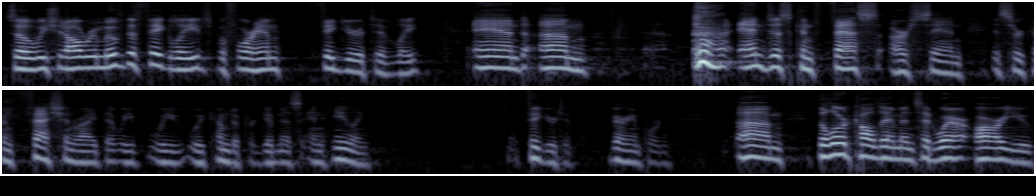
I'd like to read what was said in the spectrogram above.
So we should all remove the fig leaves before him, figuratively. And. Um, and just confess our sin. It's through confession, right, that we've, we've, we come to forgiveness and healing figuratively. Very important. Um, the Lord called him and said, Where are you?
